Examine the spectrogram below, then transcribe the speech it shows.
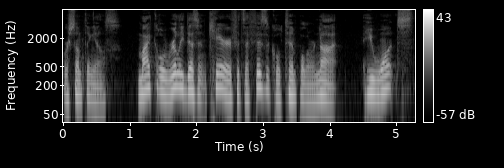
or something else? Michael really doesn't care if it's a physical temple or not. He wants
